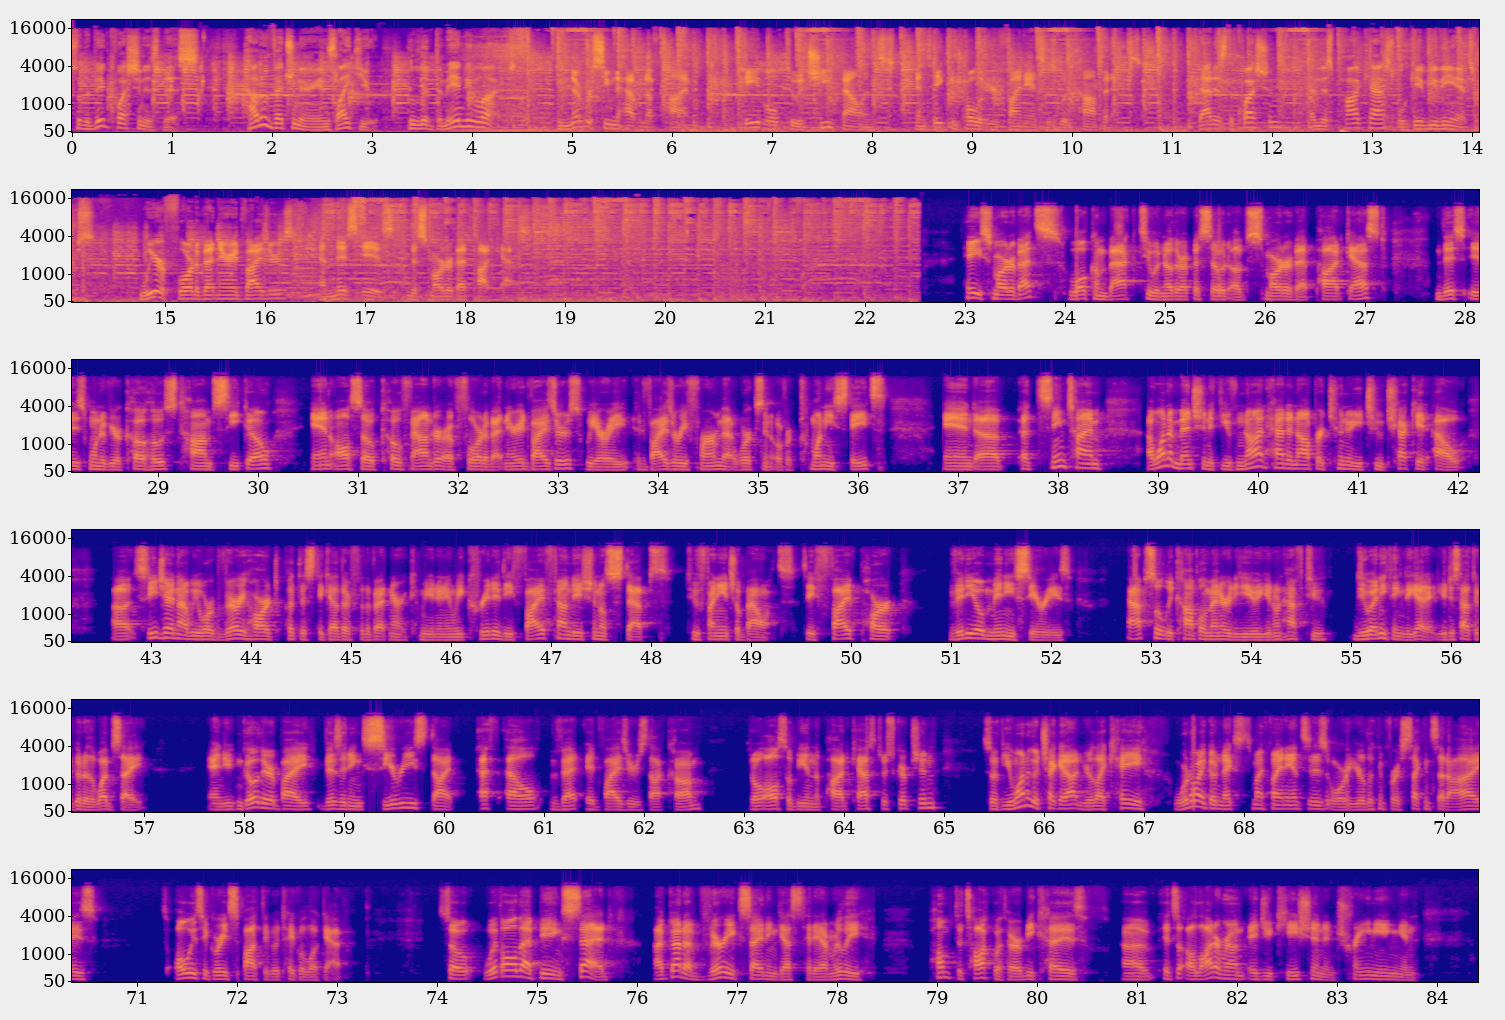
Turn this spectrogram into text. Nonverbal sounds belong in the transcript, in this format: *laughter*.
So the big question is this How do veterinarians like you, who live demanding lives, who never seem to have enough time, able to achieve balance and take control of your finances with confidence? That is the question, and this podcast will give you the answers. We are Florida Veterinary Advisors, and this is the Smarter Vet Podcast. Hey, Smarter Vets. Welcome back to another episode of Smarter Vet Podcast. This is one of your co hosts, Tom Seco, and also co founder of Florida Veterinary Advisors. We are a advisory firm that works in over 20 states. And uh, at the same time, I want to mention if you've not had an opportunity to check it out, uh, CJ and I, we worked very hard to put this together for the veterinary community. And we created the five foundational steps to financial balance. It's a five part video mini series, absolutely complimentary to you. You don't have to do anything to get it, you just have to go to the website and you can go there by visiting series.flvetadvisors.com. It'll also be in the podcast description. So if you want to go check it out and you're like, hey, where do I go next to my finances? Or you're looking for a second set of eyes, it's always a great spot to go take a look at. So, with all that being said, I've got a very exciting guest today. I'm really pumped to talk with her because uh, it's a lot around education and training and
